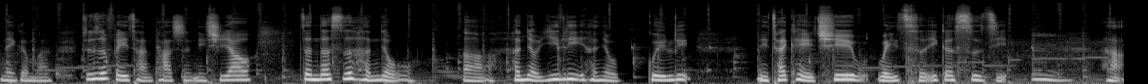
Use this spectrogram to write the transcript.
那个嘛，就是非常踏实。你需要真的是很有呃很有毅力，很有规律。你才可以去维持一个世纪，嗯，好，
